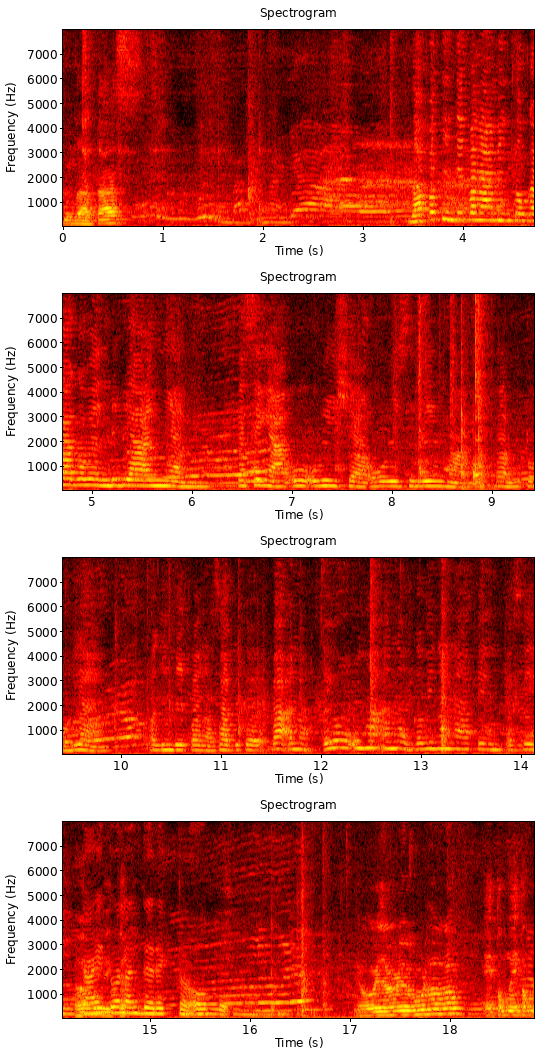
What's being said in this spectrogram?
yung gatas. Dapat hindi pa namin to gagawin, biglaan yan. Kasi nga, uuwi siya, uuwi si Lima. Sabi ko, la, pag hindi pa na, sabi ko, ba ano, ay oo nga ano, gawin na natin. Kasi, Oh, Kahit ka. walang director, opo. Itong, itong.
